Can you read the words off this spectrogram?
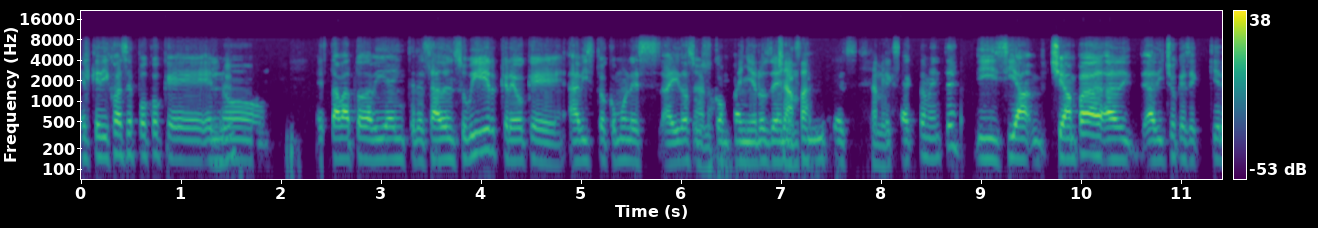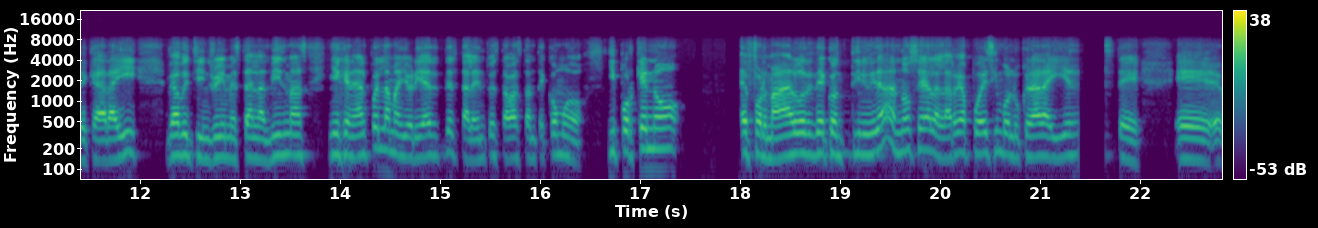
el que dijo hace poco que él no estaba todavía interesado en subir, creo que ha visto cómo les ha ido a sus compañeros de Champa, pues, exactamente. Y si Champa ha, dicho que se quiere quedar ahí, Velveteen Dream está en las mismas, y en general, pues la mayoría del talento está bastante cómodo. ¿Y por qué no formar algo de, continuidad? No sé, a la larga puedes involucrar ahí este, eh,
